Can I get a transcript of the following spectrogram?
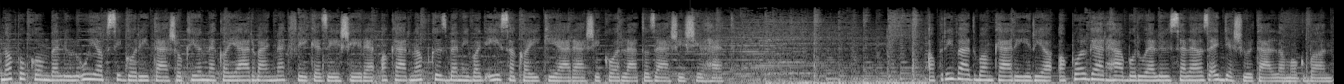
Napokon belül újabb szigorítások jönnek a járvány megfékezésére, akár napközbeni vagy éjszakai kiárási korlátozás is jöhet. A privát bankár írja, a polgárháború előszele az Egyesült Államokban.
